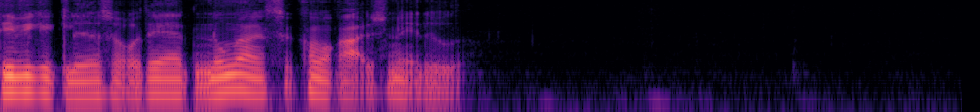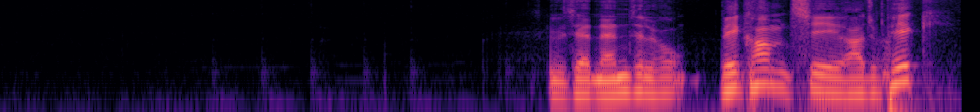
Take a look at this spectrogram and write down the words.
det vi kan glæde os over, det er, at nogle gange så kommer radiosignalet ud. Skal vi tage den anden telefon? Velkommen til Radio Pik.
